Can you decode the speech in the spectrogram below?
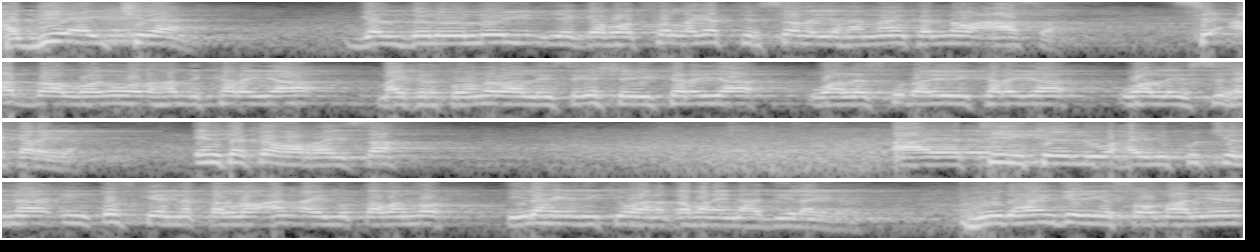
Haddii ay jiraan galdaloolooyin iyo gaboodfal laga tirsanayo hannaanka noocaasa si cad baa looga wada hadli karayaa mikrofoonnadaa laysaga sheegi karayaa waa la ysku dhaliili karayaa waa la issixi karayaa inta ka horraysa aayatiinkeennu waxaynu ku jirnaa in qofkeenna qalloocan aynu qabanno ilaahay idinkii waana qabanayna haddii ilaa yidhahdo guud ahaan geyga soomaaliyeed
